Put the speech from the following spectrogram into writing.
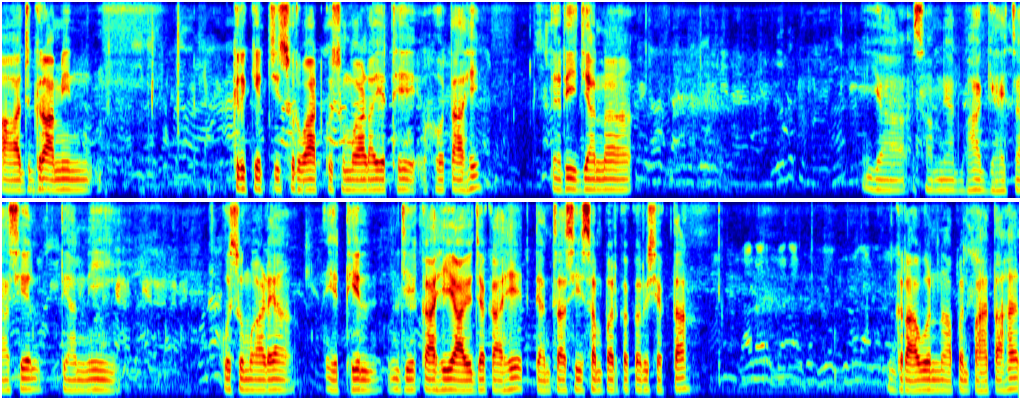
आज ग्रामीण क्रिकेटची सुरुवात कुसुमवाडा येथे होत आहे. तरी ज्यांना या सामन्यात भाग घ्यायचा असेल त्यांनी कुसुमवाड्या येथील जे काही आयोजक आहेत त्यांच्याशी संपर्क करू शकता. ग्राउंड आपण पाहत आहात.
